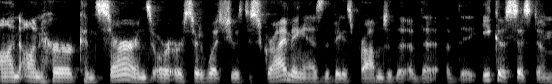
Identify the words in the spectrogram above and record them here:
on on her concerns or, or sort of what she was describing as the biggest problems of the of the of the ecosystem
